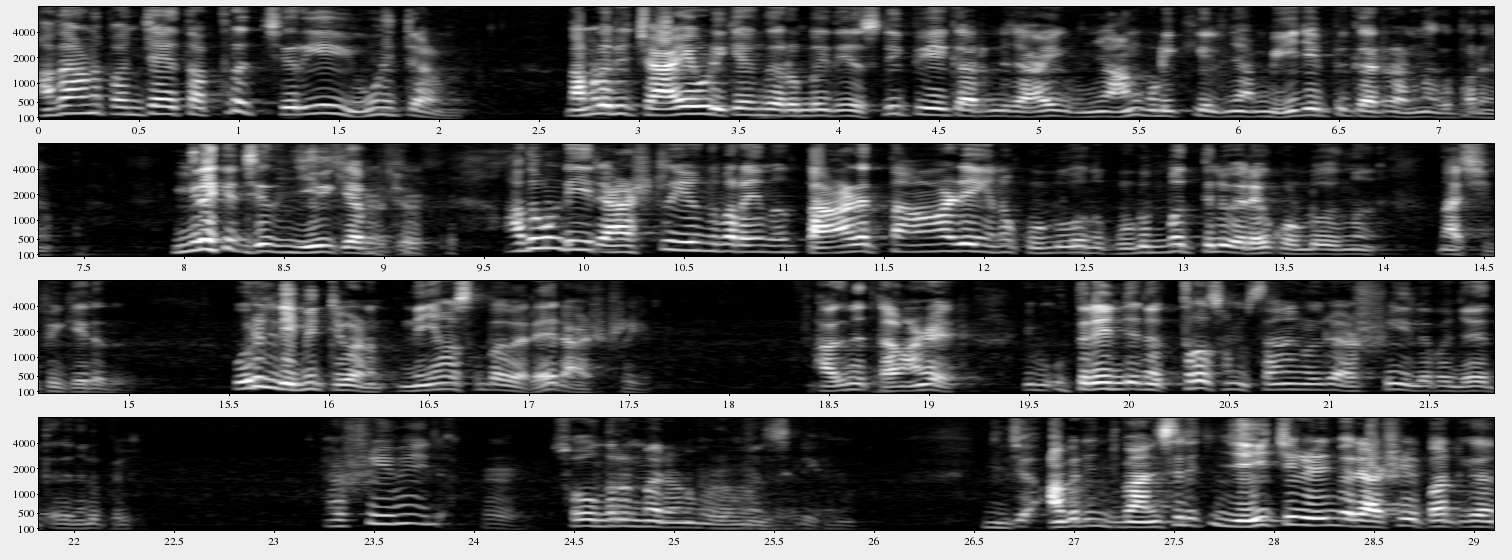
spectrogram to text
അതാണ് പഞ്ചായത്ത് അത്ര ചെറിയ യൂണിറ്റാണ്. നമ്മളൊരു ചായ കുടിക്കാൻ കയറുമ്പോൾ ഇത് എസ് ഡി പി ഐക്കാരന്റെ ചായ ഞാൻ കുടിക്കില്ല ഞാൻ ബി ജെ പിക്കാരനാണെന്നൊക്കെ പറഞ്ഞു. ഇങ്ങനെയൊക്കെ ചെയ്ത് ജീവിക്കാൻ പറ്റും. അതുകൊണ്ട് ഈ രാഷ്ട്രീയം എന്ന് പറയുന്നത് താഴെ താഴെ ഇങ്ങനെ കൊണ്ടുവന്ന് കുടുംബത്തിൽ വരെ കൊണ്ടുവന്ന് നശിപ്പിക്കരുത്. ഒരു ലിമിറ്റ് വേണം നിയമസഭ വരെ രാഷ്ട്രീയം. അതിന് താഴെ ഈ ഉത്തരേന്ത്യൻ എത്ര സംസ്ഥാനങ്ങളിൽ രാഷ്ട്രീയമില്ല പഞ്ചായത്ത് തിരഞ്ഞെടുപ്പിൽ? രാഷ്ട്രീയമേ ഇല്ല. സ്വതന്ത്രന്മാരാണ് മുഴുവൻ മത്സരിക്കുന്നത്. അവർ മത്സരിച്ച് ജയിച്ചു കഴിയുമ്പോൾ രാഷ്ട്രീയ പാർട്ടിക്കാർ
